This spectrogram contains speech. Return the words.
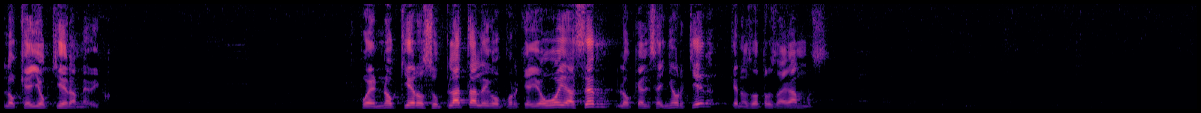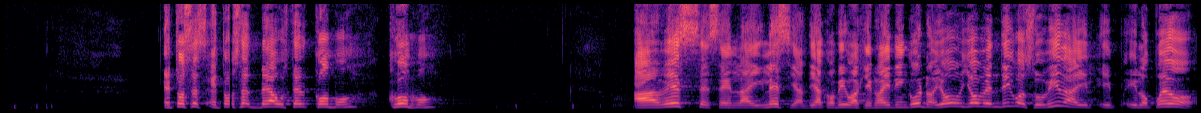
lo que yo quiera, me dijo. Pues no quiero su plata, le digo, porque yo voy a hacer lo que el Señor quiera que nosotros hagamos. Entonces, entonces vea usted cómo, cómo a veces en la iglesia, día conmigo, aquí no hay ninguno, yo, yo bendigo su vida y, y, lo, puedo,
